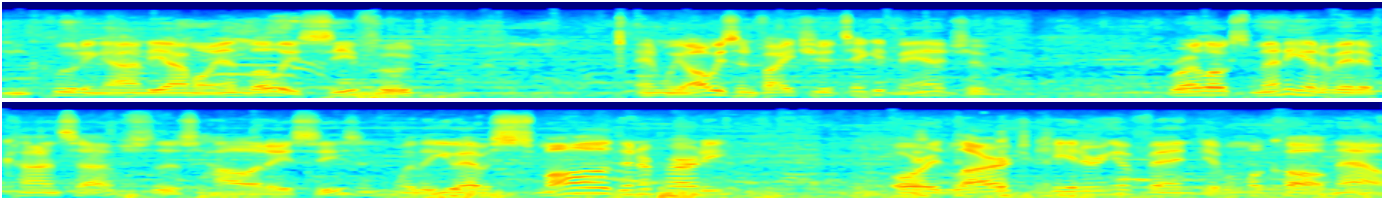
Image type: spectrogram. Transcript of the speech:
including Andiamo and Lily's Seafood. And we always invite you to take advantage of Royal Oak's many innovative concepts this holiday season. Whether you have a small dinner party or a large catering event, give them a call. Now,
